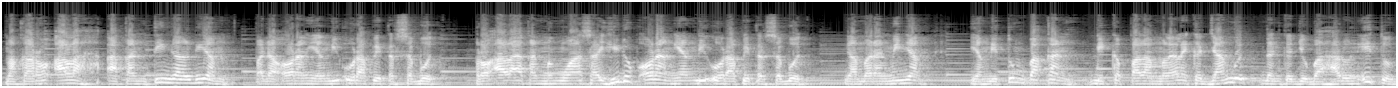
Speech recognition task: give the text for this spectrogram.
maka roh Allah akan tinggal diam pada orang yang diurapi tersebut. Roh Allah akan menguasai hidup orang yang diurapi tersebut gambaran minyak yang ditumpahkan di kepala meleleh ke janggut dan ke jubah Harun itu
